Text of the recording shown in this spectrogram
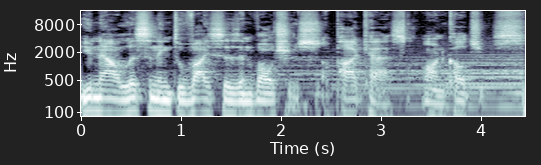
You're now listening to Vices and Vultures, a podcast on cultures.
